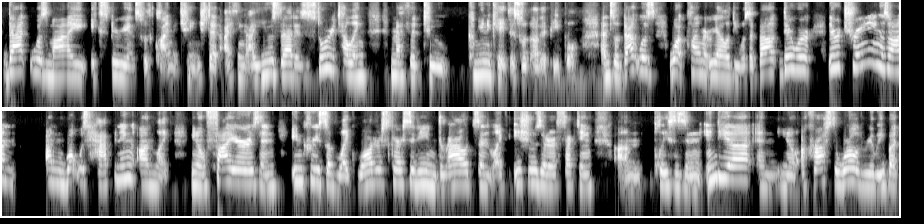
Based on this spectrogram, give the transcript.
that was my experience with climate change that i think i use that as a storytelling method to communicate this with other people. And so that was what climate reality was about. There were there were trainings on on what was happening on like you know fires and increase of like water scarcity and droughts and like issues that are affecting um, places in india and you know across the world really. But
